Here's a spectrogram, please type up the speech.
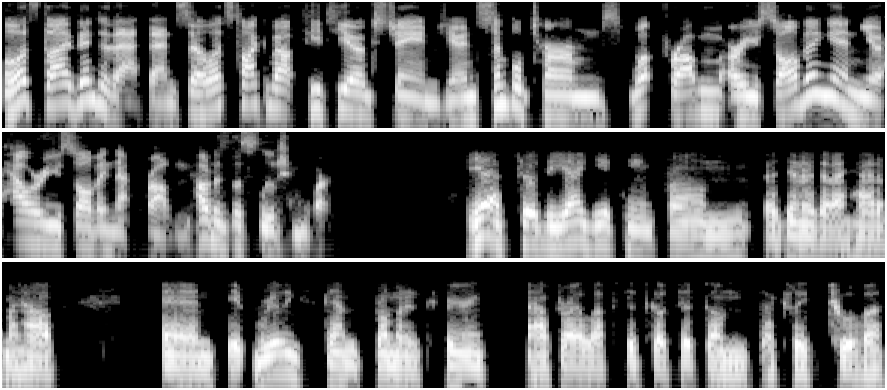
Well, let's dive into that then. So let's talk about PTO exchange. You know, in simple terms, what problem are you solving, and you know, how are you solving that problem? How does the solution work? Yeah, so the idea came from a dinner that I had at my house, and it really stemmed from an experience after I left Cisco Systems, actually, two of us,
